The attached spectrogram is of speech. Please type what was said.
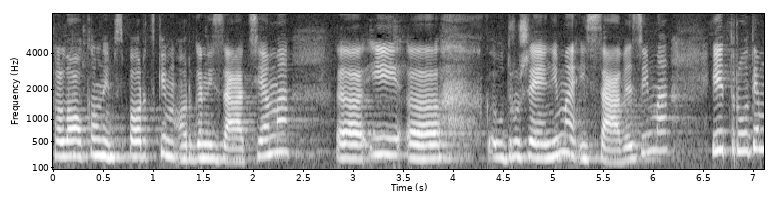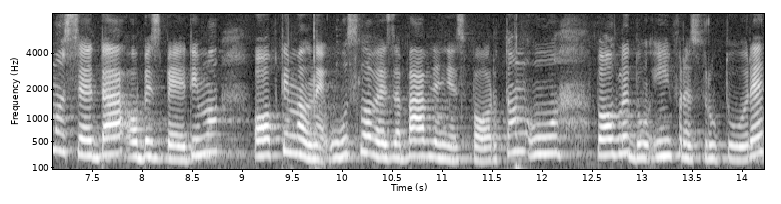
lokalnim sportskim organizacijama i udruženjima i savezima i trudimo se da obezbedimo optimalne uslove za bavljanje sportom u pogledu infrastrukture e,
